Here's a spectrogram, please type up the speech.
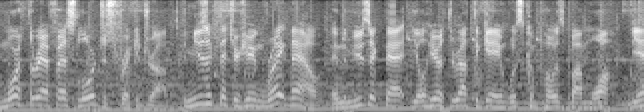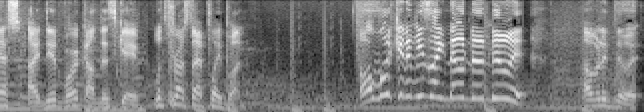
more 3FS lore just frickin' dropped. The music that you're hearing right now, and the music that you'll hear throughout the game was composed by moi. Yes, I did work on this game. Let's press that play button. Oh, look at him, he's like, no, don't do it. I'm gonna do it.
